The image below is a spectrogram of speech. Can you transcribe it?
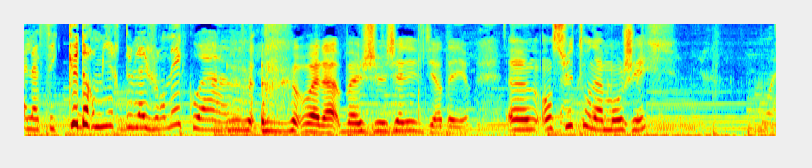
elle a fait que dormir de la journée quoi. voilà, bah je- j'allais le dire d'ailleurs. Euh, ensuite on a mangé. Ouais.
